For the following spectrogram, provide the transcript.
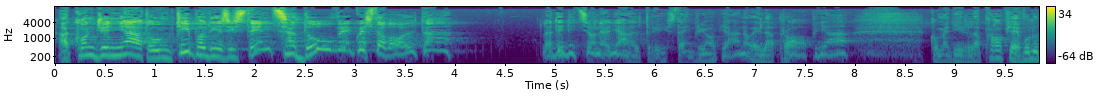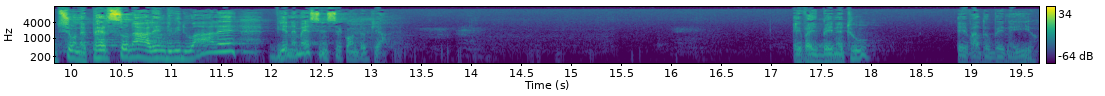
ha congegnato un tipo di esistenza dove questa volta la dedizione agli altri sta in primo piano e la propria, come dire, la propria evoluzione personale, individuale, viene messa in secondo piano. E vai bene tu e vado bene io.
